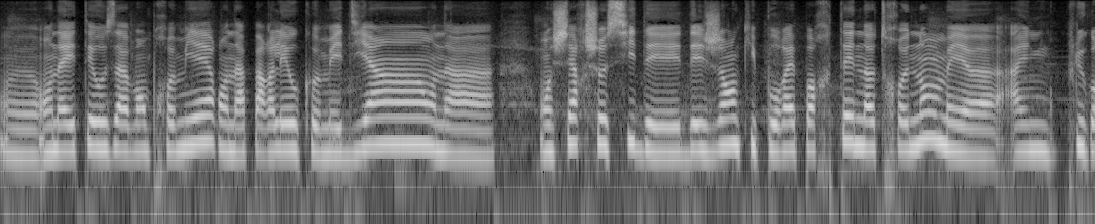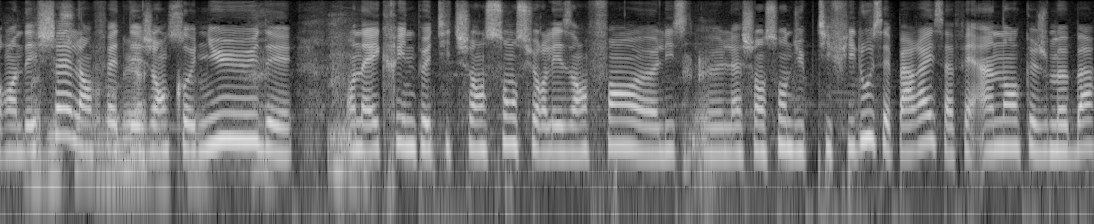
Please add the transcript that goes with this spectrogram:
euh, on a été aux avant-premières, on a parlé aux comédiens, on, a, on cherche aussi des, des gens qui pourraient porter notre nom, mais euh, à une plus grande bien échelle, sûr, en on fait, en des gens connus. Des... On a écrit une petite chanson sur les enfants, euh, euh, la chanson du petit filou, c'est pareil, ça fait un an que je me bats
